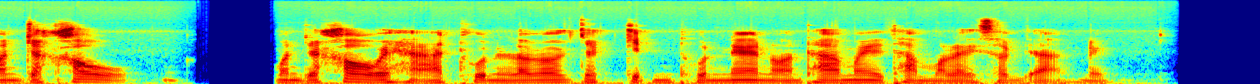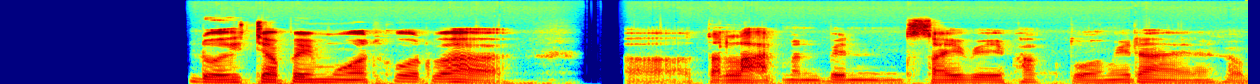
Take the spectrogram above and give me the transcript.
มันจะเข้า มันจะเข้าไปหาทุนแล้วก็จะกินทุนแน่นอนถ้าไม่ทำอะไรสักอย่างหนึ่ง โดยจะไปมัวโทษว่าเอ่อตลาดมันเป็นไซเวย์พักตัวไม่ได้นะครับ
